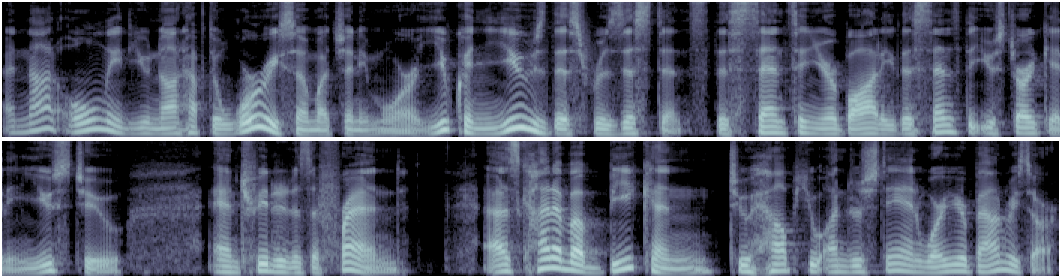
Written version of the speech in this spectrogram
And not only do you not have to worry so much anymore, you can use this resistance, this sense in your body, this sense that you start getting used to, and treat it as a friend, as kind of a beacon to help you understand where your boundaries are,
